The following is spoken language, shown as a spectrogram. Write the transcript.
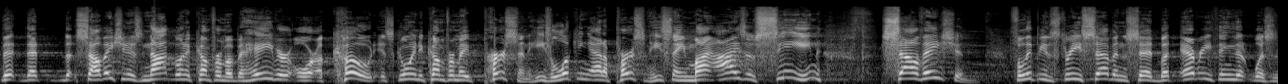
that, that, that salvation is not going to come from a behavior or a code, it's going to come from a person. He's looking at a person. He's saying, My eyes have seen salvation. Philippians 3 7 said, But everything that was,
